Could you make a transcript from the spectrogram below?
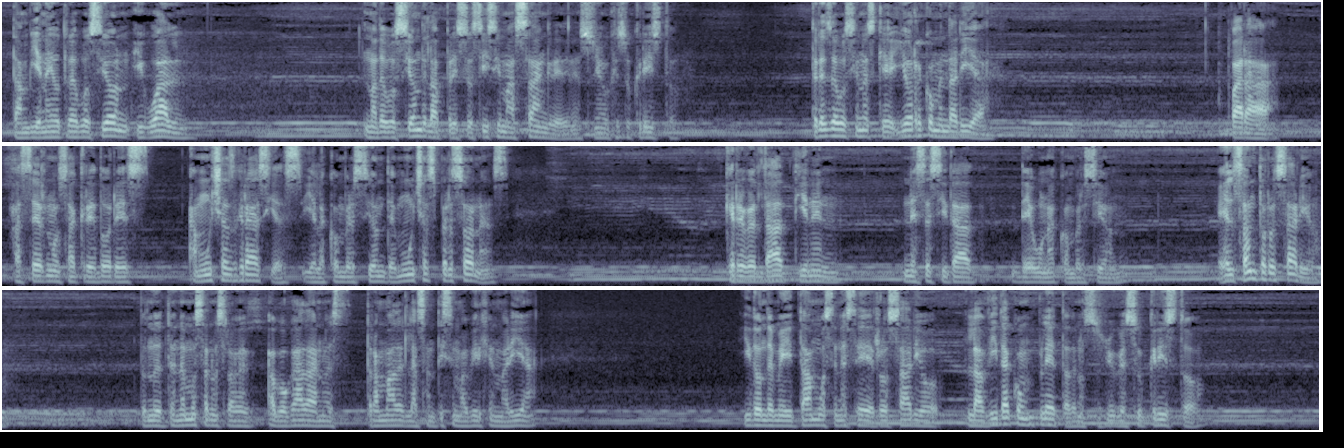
También hay otra devoción igual, una devoción de la preciosísima sangre de nuestro Señor Jesucristo tres devociones que yo recomendaría para hacernos acreedores a muchas gracias y a la conversión de muchas personas que de verdad tienen necesidad de una conversión. El Santo Rosario, donde tenemos a nuestra abogada, a nuestra Madre, la Santísima Virgen María, y donde meditamos en este rosario la vida completa de nuestro Señor Jesucristo,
